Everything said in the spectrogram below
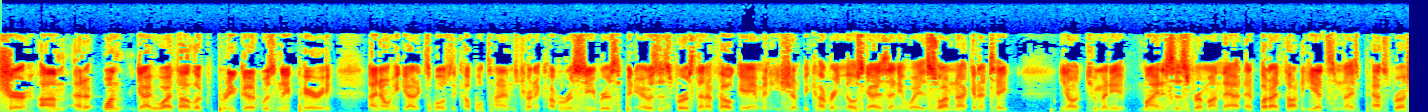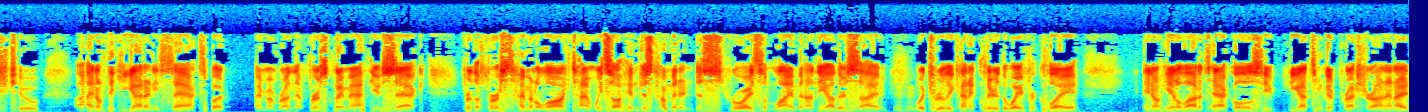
Sure. Um, and uh, one guy who I thought looked pretty good was Nick Perry. I know he got exposed a couple times trying to cover receivers. It was his first NFL game, and he shouldn't be covering those guys anyways. So I'm not going to take, you know, too many minuses for him on that. But I thought he had some nice pass rush too. I don't think he got any sacks, but I remember on that first Clay Matthews sack, for the first time in a long time, we saw him just come in and destroy some linemen on the other side, Mhm. which really kind of cleared the way for Clay you know, he had a lot of tackles. He he got some good pressure on it. I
